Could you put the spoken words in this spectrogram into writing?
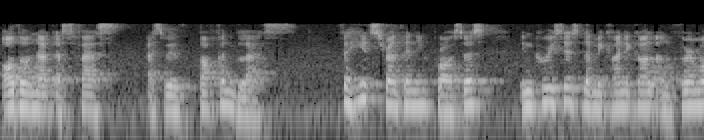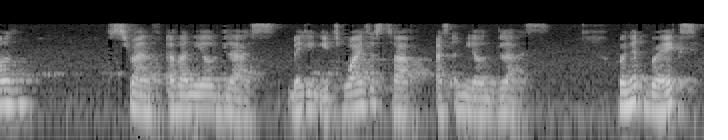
although not as fast as with toughened glass. The heat strengthening process increases the mechanical and thermal strength of annealed glass, making it twice as tough as annealed glass. When it breaks,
